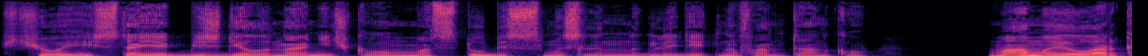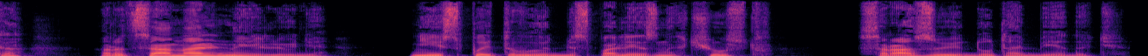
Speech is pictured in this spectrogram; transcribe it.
С чего ей стоять без дела на Аничковом мосту, бессмысленно глядеть на фонтанку? Мама и Ларка — рациональные люди, не испытывают бесполезных чувств, сразу идут обедать.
